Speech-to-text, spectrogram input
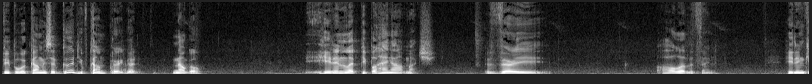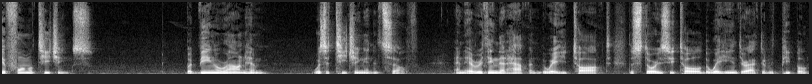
People would come, he said, Good, you've come, very good. Now go. He didn't let people hang out much. Very, whole other thing. He didn't give formal teachings, but being around him was a teaching in itself and everything that happened the way he talked, the stories he told, the way he interacted with people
